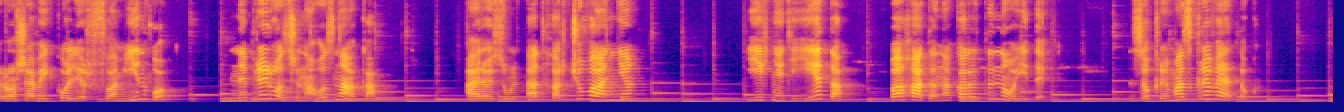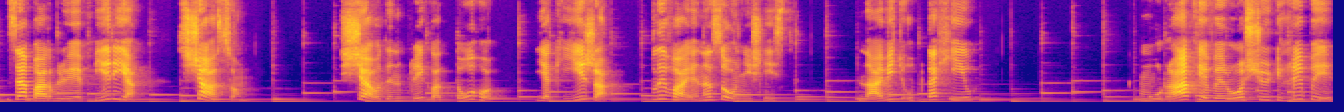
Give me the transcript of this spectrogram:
Рожевий колір фламінго не природжена ознака, а результат харчування. Їхня дієта багата на каротиноїди, зокрема з креветок, забарвлює пір'я з часом. Ще один приклад того, як їжа впливає на зовнішність, навіть у птахів. Мурахи вирощують гриби.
